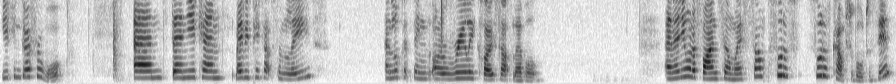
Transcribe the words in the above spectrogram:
you can go for a walk and then you can maybe pick up some leaves and look at things on a really close up level. And then you want to find somewhere some sort of sort of comfortable to sit.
